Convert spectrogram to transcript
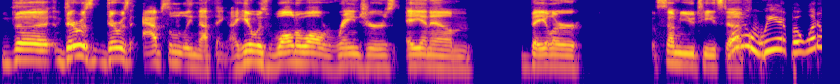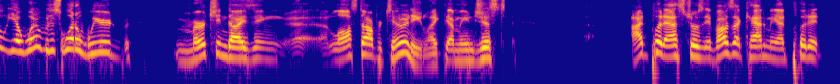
The there was there was absolutely nothing. Like it was wall to wall Rangers, A and M, Baylor, some UT stuff. What a weird. But what a yeah. What just what a weird merchandising uh, lost opportunity. Like I mean, just I'd put Astros if I was Academy. I'd put it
